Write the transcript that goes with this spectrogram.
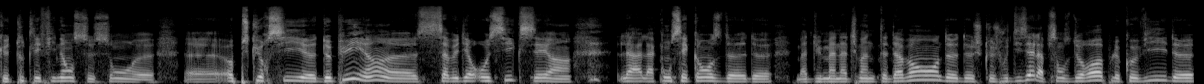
que toutes les finances se sont euh, euh obscurcies euh, depuis. Hein. Euh, ça veut dire aussi que c'est un la, la, conséquence de, de bah, du management d'avant, de, de, ce que je vous disais, l'absence d'Europe, le Covid, euh,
